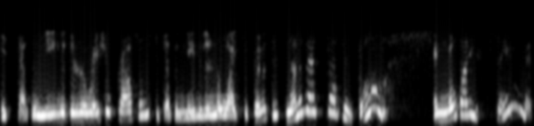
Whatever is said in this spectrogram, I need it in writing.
It doesn't mean that there's no racial problems. It doesn't mean that there's no white supremacy. None of that stuff is gone. And nobody's saying that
